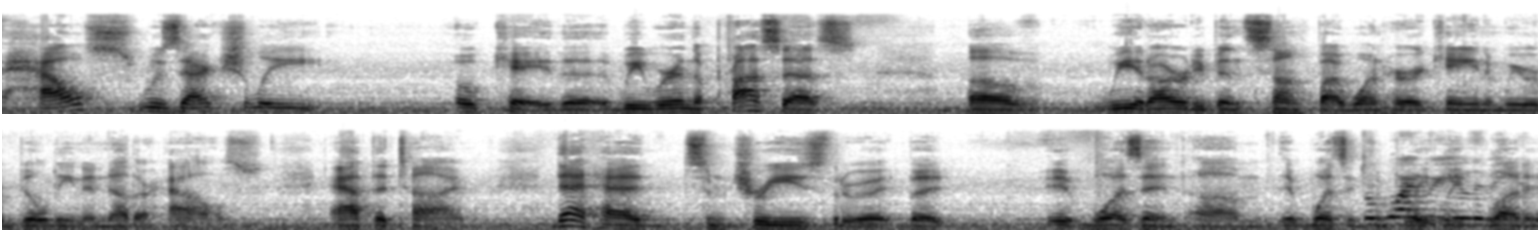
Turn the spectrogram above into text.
house was actually okay. The, we were in the process of we had already been sunk by one hurricane, and we were building another house at the time. That had some trees through it, but it wasn't. Um, it wasn't But why were completely you living flooded.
